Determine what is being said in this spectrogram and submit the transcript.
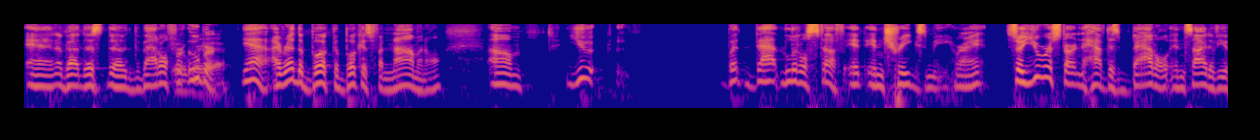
and about this the, the battle for Uber. Uber, Yeah. I read the book. The book is phenomenal. Um, you but that little stuff it intrigues me, right? So you were starting to have this battle inside of you.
